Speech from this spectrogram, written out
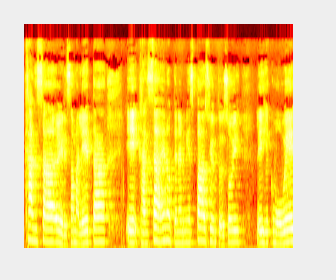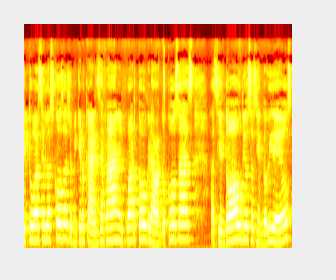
cansada de ver esa maleta, eh, cansada de no tener mi espacio. Entonces hoy le dije, como ve tú a hacer las cosas, yo me quiero quedar encerrada en el cuarto grabando cosas, haciendo audios, haciendo videos.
